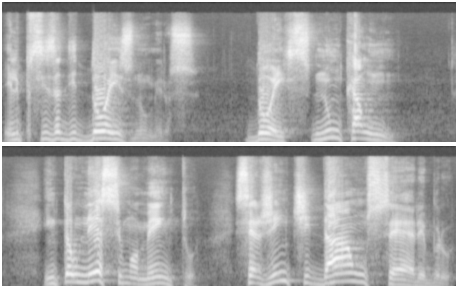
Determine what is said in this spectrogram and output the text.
ele precisa de dois números. Dois, nunca um. Então, nesse momento, se a gente dá um cérebro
